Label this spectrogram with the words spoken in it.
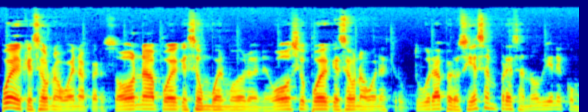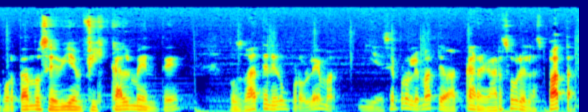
puede que sea una buena persona, puede que sea un buen modelo de negocio, puede que sea una buena estructura, pero si esa empresa no viene comportándose bien fiscalmente, pues va a tener un problema. Y ese problema te va a cargar sobre las patas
